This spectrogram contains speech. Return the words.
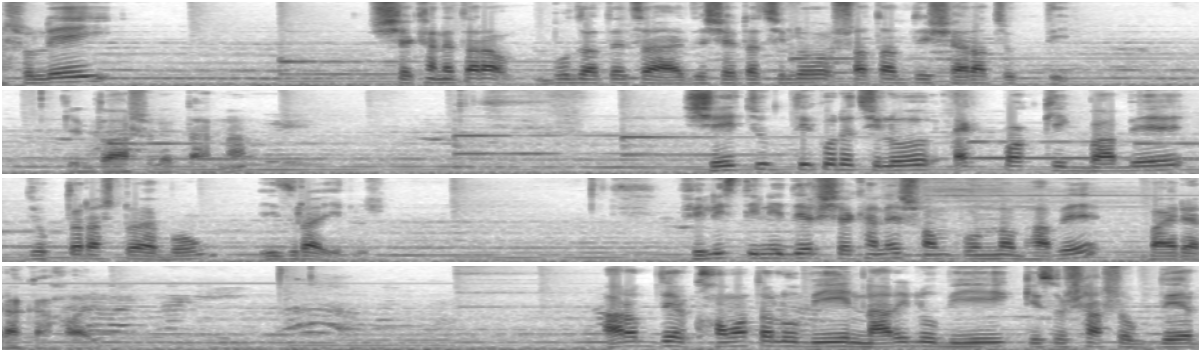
আসলেই সেখানে তারা বোঝাতে চায় যে সেটা ছিল শতাব্দীর সেরা চুক্তি, কিন্তু আসলে তা না। সেই চুক্তি করেছিল একপাক্ষিকভাবে যুক্তরাষ্ট্র এবং ইসরায়েল। ফিলিস্তিনিদের সেখানে সম্পূর্ণভাবে বাইরে রাখা হয়। আরবদের ক্ষমতালোভী নারীলোভী কিছু শাসকদের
